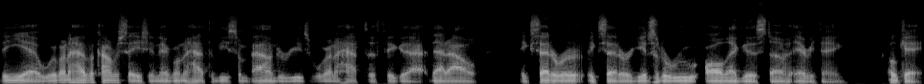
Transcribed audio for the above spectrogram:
then yeah, we're gonna have a conversation. There are gonna have to be some boundaries. We're gonna have to figure that, that out, et cetera, et cetera, get to the root, all that good stuff, everything. Okay.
